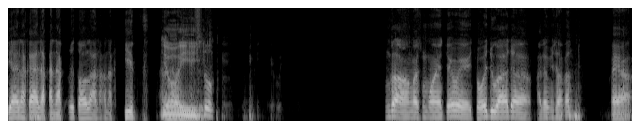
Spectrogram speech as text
dia anaknya anak-anak lu tau lah anak-anak kids Yoi. kids tuh enggak enggak semuanya cewek cowok juga ada ada misalkan kayak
